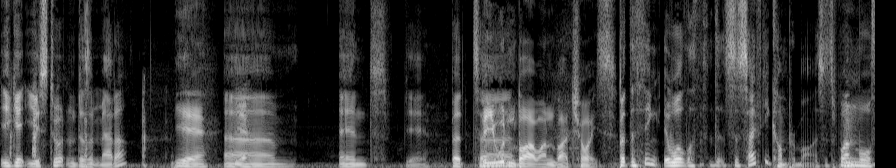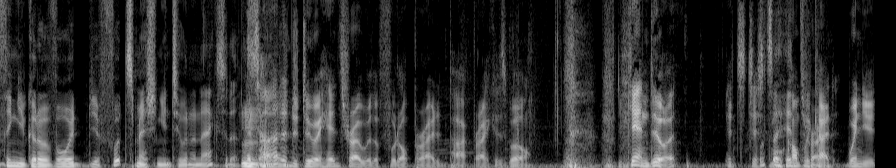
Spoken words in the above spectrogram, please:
you get used to it and it doesn't matter. Yeah. Yeah. Um, and yeah, but But you uh, wouldn't buy one by choice. But the thing, well, it's a safety compromise. It's one more thing you've got to avoid your foot smashing into in an accident. It's So- harder to do a head throw with a foot operated park brake as well. you can do it. It's just What's a more head complicated when you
